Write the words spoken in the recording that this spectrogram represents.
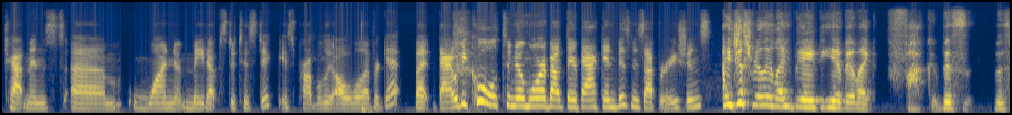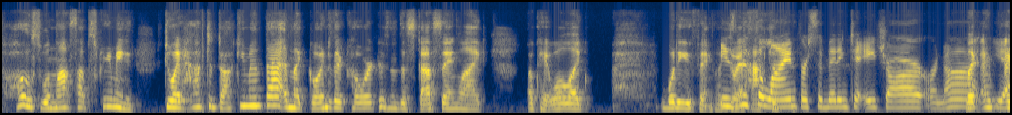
chapman's um one made up statistic is probably all we'll ever get but that would be cool to know more about their back end business operations. I just really like the idea they're like, fuck, this this host will not stop screaming. Do I have to document that? And like going to their coworkers and discussing, like, okay, well, like, what do you think? Like, is do I this have the to- line for submitting to hr or not like I, yeah I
